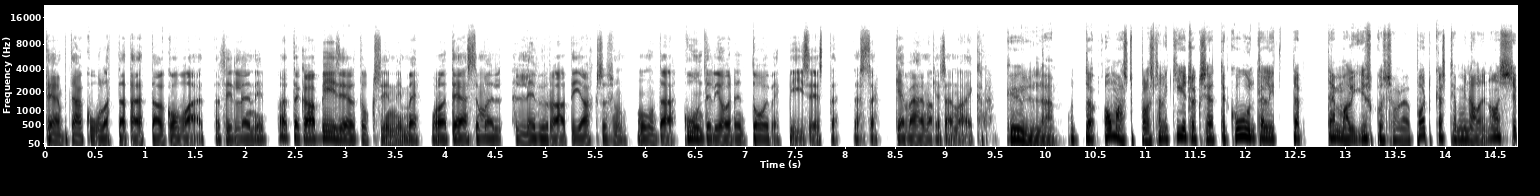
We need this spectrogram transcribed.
teidän pitää kuulla tätä, että tämä on kova, että silleen, niin laittakaa biisiehdotuksiin, niin me voidaan tehdä semmoinen levyraatijakso sun muun tää kuuntelijoiden toivebiiseistä tässä kevään kesän aikana. Kyllä. Mutta omasta puolestani kiitoksia, että kuuntelitte. Tämä oli Iskussuonen podcast ja minä olen Assi.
